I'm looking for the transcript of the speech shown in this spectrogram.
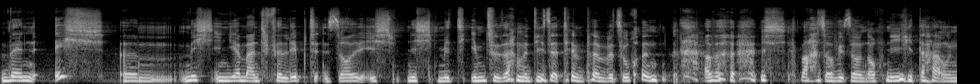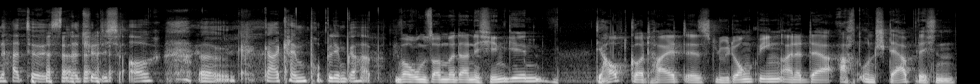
wenn ich ähm, mich in jemand verliebt, soll ich nicht mit ihm zusammen diese Tempel besuchen. Aber ich war sowieso noch nie da und hatte es natürlich auch äh, gar kein Problem gehabt. Warum soll man da nicht hingehen? Die Hauptgottheit ist Lü Dongbing, einer der acht Unsterblichen.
